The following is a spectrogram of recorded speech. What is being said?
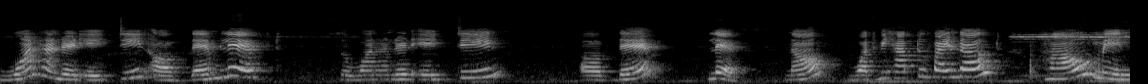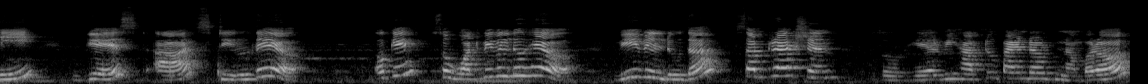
118 of them left. So 118 of them left. Now what we have to find out? How many guests are still there? Okay. So what we will do here? We will do the subtraction. So here we have to find out number of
